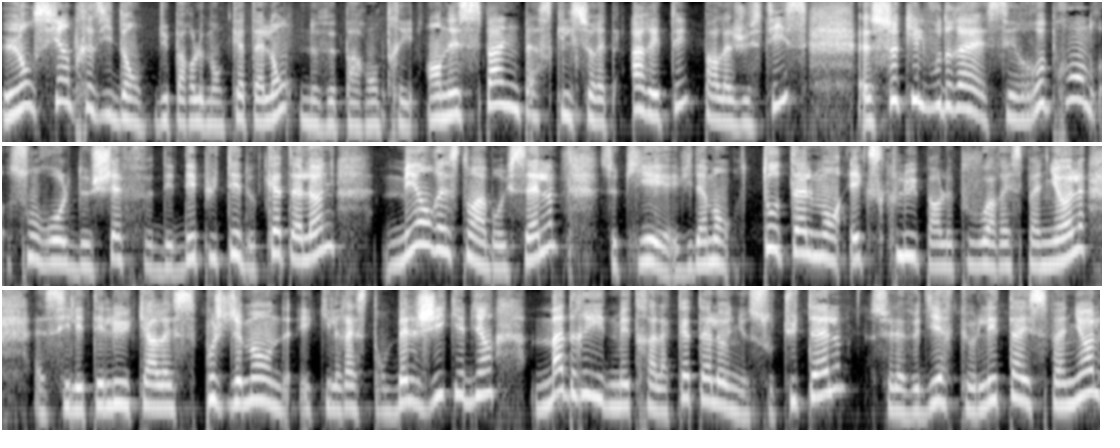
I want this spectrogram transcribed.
L'ancien président du Parlement catalan ne veut pas rentrer en Espagne parce qu'il serait arrêté par la justice. Ce qu'il voudrait, c'est reprendre son rôle de chef des députés de Catalogne, mais en restant à Bruxelles, ce qui est évidemment totalement exclu par le pouvoir espagnol. S'il est élu Carles Puigdemont et qu'il reste en Belgique, eh bien, Madrid mettra la Catalogne sous tutelle. Cela veut dire que l'État espagnol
